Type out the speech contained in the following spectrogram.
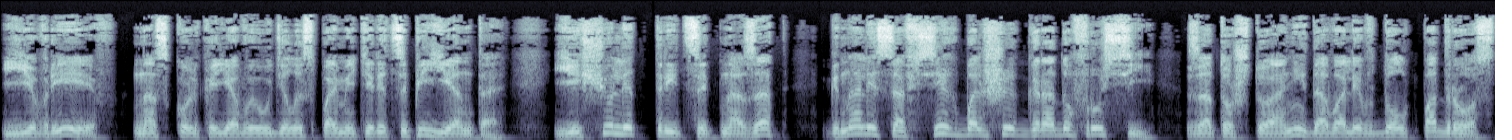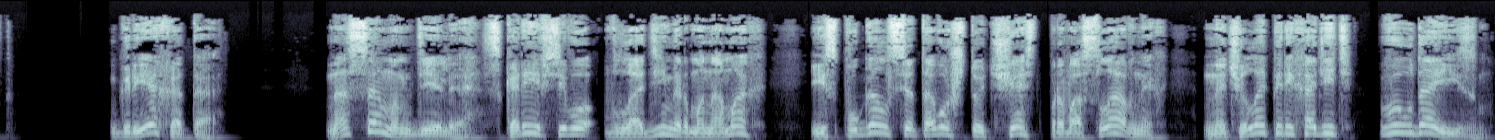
Евреев, насколько я выудил из памяти реципиента, еще лет тридцать назад гнали со всех больших городов Руси за то, что они давали в долг подрост. Грех это. На самом деле, скорее всего, Владимир Мономах испугался того, что часть православных начала переходить в иудаизм.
